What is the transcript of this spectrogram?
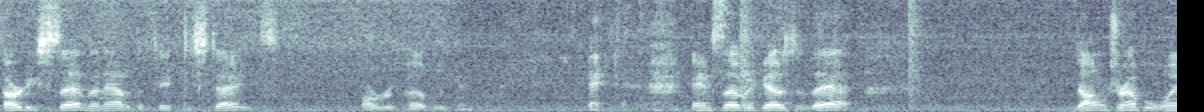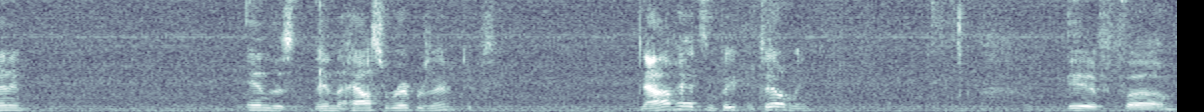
37 out of the 50 states are Republican. and so if it goes to that, Donald Trump will win in, in the in the House of Representatives. Now I've had some people tell me if um,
